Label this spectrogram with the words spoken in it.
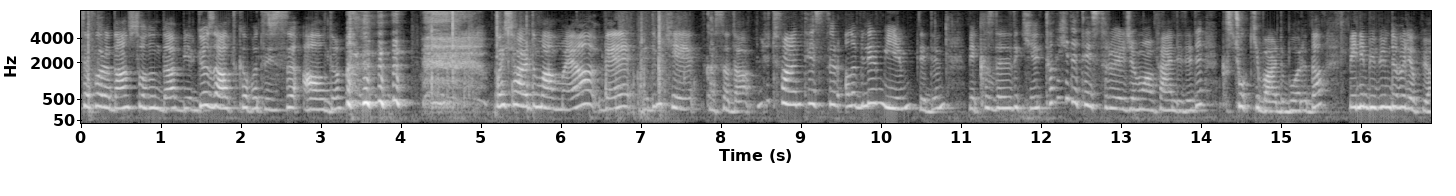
Sephora'dan sonunda bir gözaltı kapatıcısı aldım. Başardım almaya ve dedim ki kasada lütfen tester alabilir miyim dedim. Ve kız da dedi ki tabii ki de tester vereceğim hanımefendi dedi. Kız çok kibardı bu arada. Benim bibim de böyle yapıyor.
